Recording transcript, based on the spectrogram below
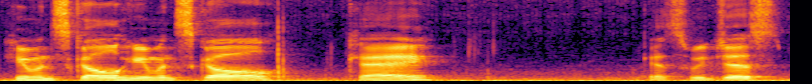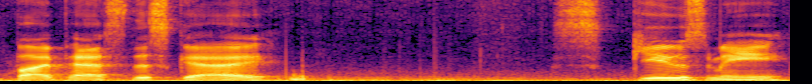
human skull, human skull. Okay. Guess we just bypass this guy. Excuse me.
